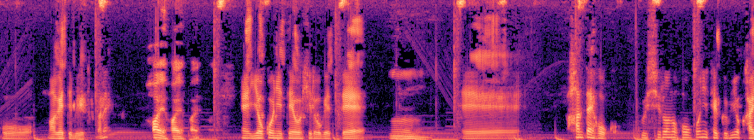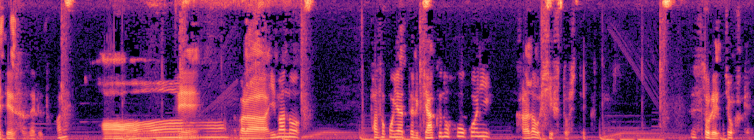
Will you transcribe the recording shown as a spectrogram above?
こう、曲げてみるとかね。はいはいはいはい。え横に手を広げて、うん。えー反対方向、後ろの方向に手首を回転させるとかね。はあ。えだから、今のパソコンやってる逆の方向に体をシフトしていく。でストレッチをかける。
